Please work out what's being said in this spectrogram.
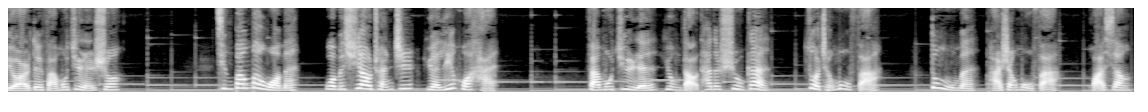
柳儿对伐木巨人说：“请帮帮我们，我们需要船只远离火海。”伐木巨人用倒塌的树干做成木筏，动物们爬上木筏，滑向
